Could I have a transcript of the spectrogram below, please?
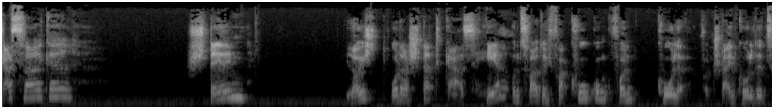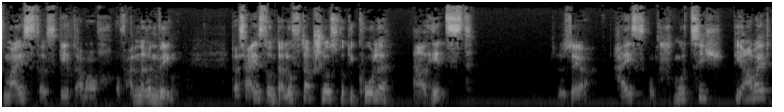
Gaswerke stellen Leucht- oder Stadtgas her, und zwar durch Verkokung von Kohle, von Steinkohle zumeist. Das geht aber auch auf anderen Wegen. Das heißt, unter Luftabschluss wird die Kohle erhitzt, sehr heiß und schmutzig die Arbeit,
